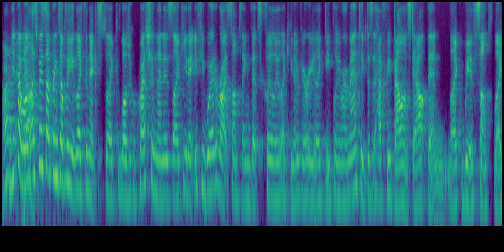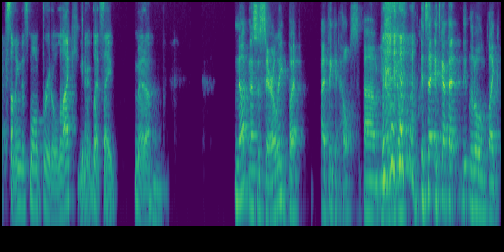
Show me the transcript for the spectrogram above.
Right, yeah, well, yeah. I suppose that brings up the like the next like logical question then is like, you know, if you were to write something that's clearly like, you know, very like deeply romantic, does it have to be balanced out then like with some like something that's more brutal, like, you know, let's say murder? Mm. Not necessarily, but I think it helps. Um, you know, it's that it's got that little like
